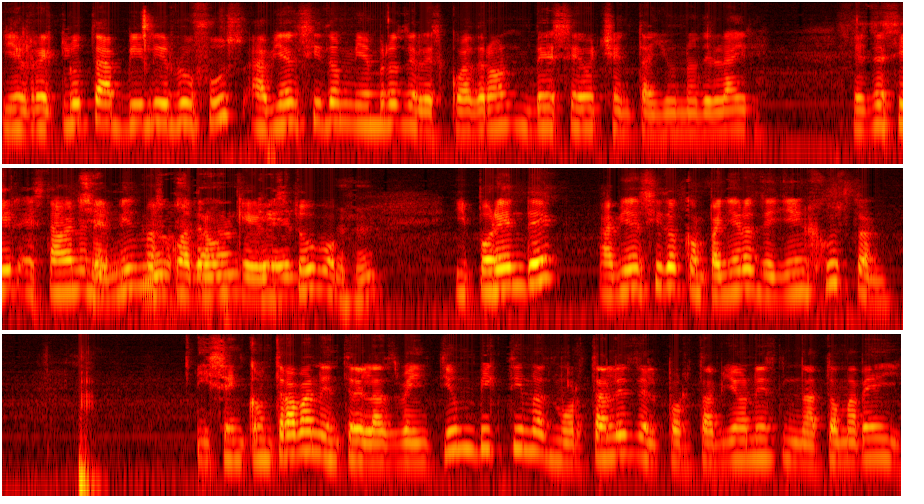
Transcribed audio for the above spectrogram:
y el recluta Billy Rufus habían sido miembros del escuadrón BC-81 del aire. Es decir, estaban en el mismo escuadrón que él estuvo y por ende habían sido compañeros de Jane Houston y se encontraban entre las 21 víctimas mortales del portaaviones Natoma Bay.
